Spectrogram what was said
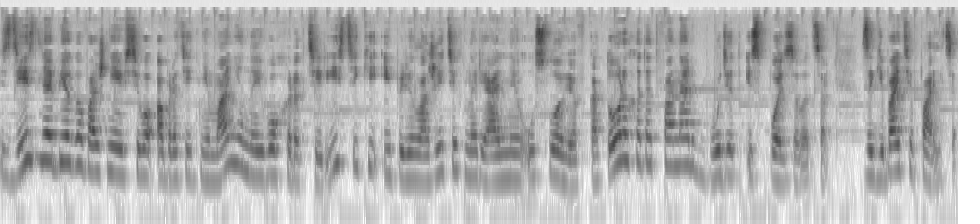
Здесь для бега важнее всего обратить внимание на его характеристики и переложить их на реальные условия, в которых этот фонарь будет использоваться. Загибайте пальцы.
